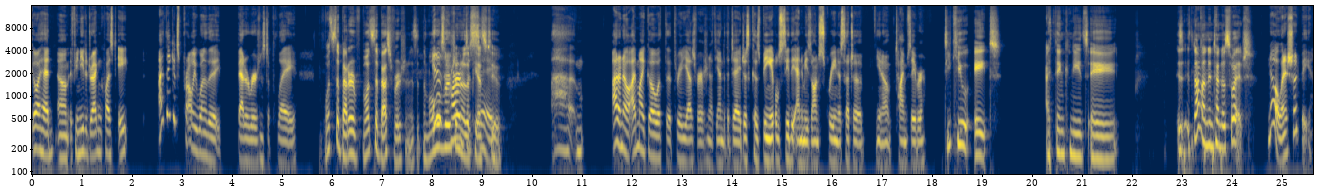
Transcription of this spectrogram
go ahead. Um, if you need a Dragon Quest Eight, I think it's probably one of the better versions to play. What's the better? What's the best version? Is it the mobile is version or the PS2? say. Uh, I don't know. I might go with the 3DS version at the end of the day, just because being able to see the enemies on screen is such a you know time saver. DQ8, I think needs a. It's not on Nintendo Switch. No, and it should be.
